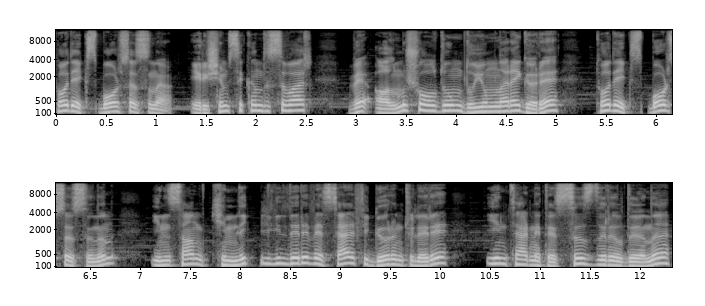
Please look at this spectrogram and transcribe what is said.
TODEX borsasına erişim sıkıntısı var ve almış olduğum duyumlara göre TODEX borsasının insan kimlik bilgileri ve selfie görüntüleri internete sızdırıldığını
